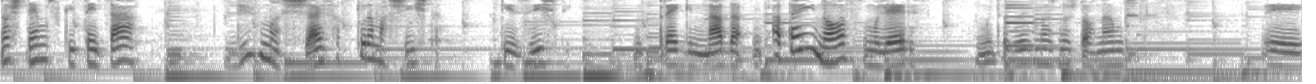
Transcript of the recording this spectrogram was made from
Nós temos que tentar desmanchar essa cultura machista que existe, impregnada até em nós, mulheres. Muitas vezes nós nos tornamos é,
